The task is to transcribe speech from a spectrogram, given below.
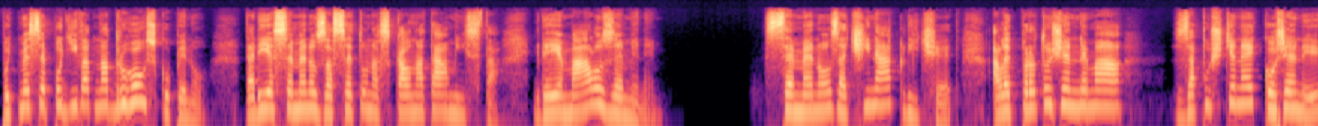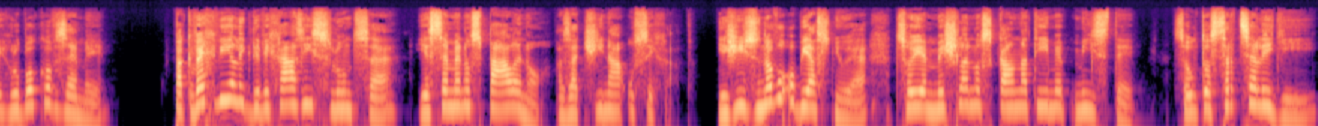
Pojďme se podívat na druhou skupinu. Tady je semeno zaseto na skalnatá místa, kde je málo zeminy. Semeno začíná klíčit, ale protože nemá zapuštěné kořeny hluboko v zemi, pak ve chvíli, kdy vychází slunce, je semeno spáleno a začíná usychat. Ježíš znovu objasňuje, co je myšleno skalnatými místy. Jsou to srdce lidí,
